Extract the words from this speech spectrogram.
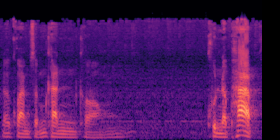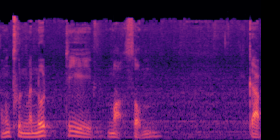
และความสำคัญของคุณภาพของทุนมนุษย์ที่เหมาะสมกับ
